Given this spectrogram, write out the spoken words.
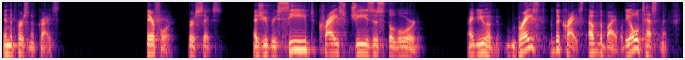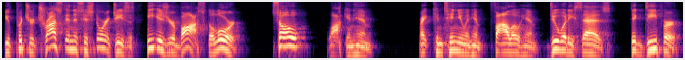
in the person of Christ. Therefore, verse 6 as you've received Christ Jesus the Lord, right? You have embraced the Christ of the Bible, the Old Testament. You've put your trust in this historic Jesus. He is your boss, the Lord. So walk in him, right? Continue in him, follow him, do what he says, dig deeper,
